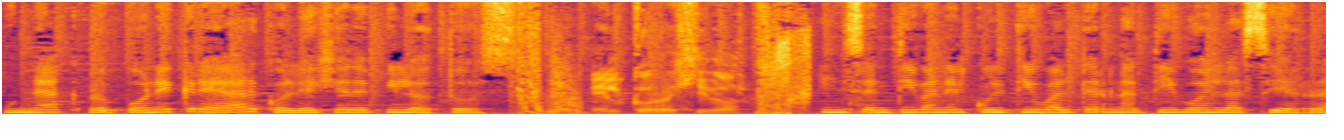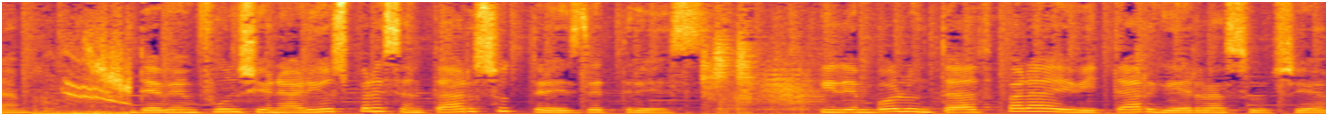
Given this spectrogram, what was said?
UNAC propone crear colegio de pilotos. El corregidor. Incentivan el cultivo alternativo en la sierra. Deben funcionarios presentar su 3 de 3. Piden voluntad para evitar guerra sucia.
